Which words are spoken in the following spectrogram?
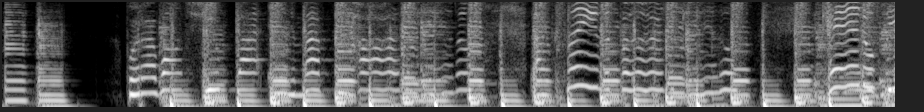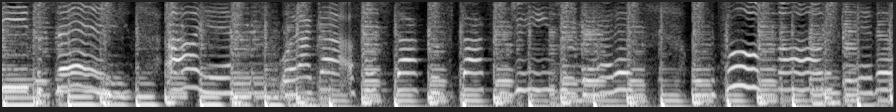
What I want, you got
